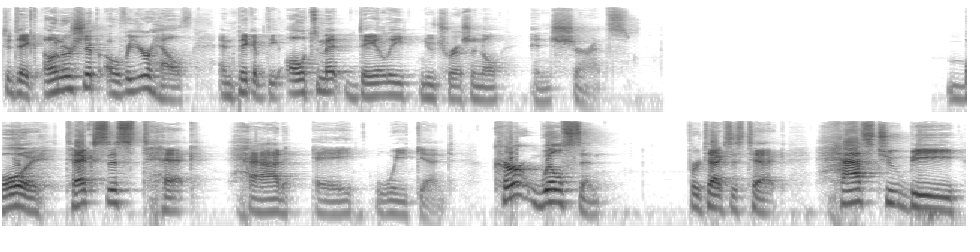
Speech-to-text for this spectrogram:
to take ownership over your health and pick up the ultimate daily nutritional insurance. Boy, Texas Tech had a weekend. Kurt Wilson for Texas Tech has to be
